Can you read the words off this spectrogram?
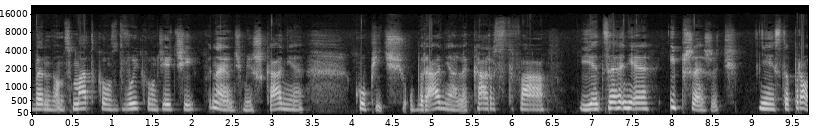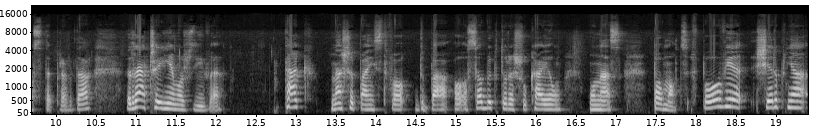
będąc matką z dwójką dzieci, wynająć mieszkanie, kupić ubrania, lekarstwa, jedzenie i przeżyć. Nie jest to proste, prawda? Raczej niemożliwe. Tak nasze państwo dba o osoby, które szukają u nas pomocy. W połowie sierpnia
